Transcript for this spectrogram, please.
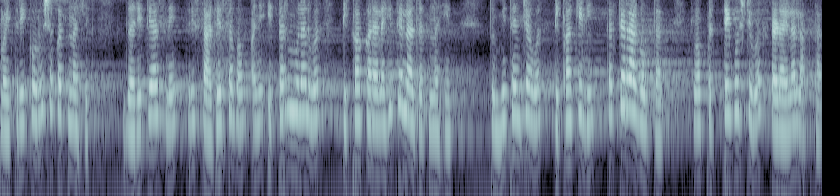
मैत्री करू शकत नाहीत. जरी ते असले तरी साधे स्वभाव आणि इतर मुलांवर टीका करायलाही ते लाजत नाहीत. तुम्ही त्यांच्यावर टीका केली तर ते रागवतात किंवा प्रत्येक गोष्टीवर रडायला लागतात.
